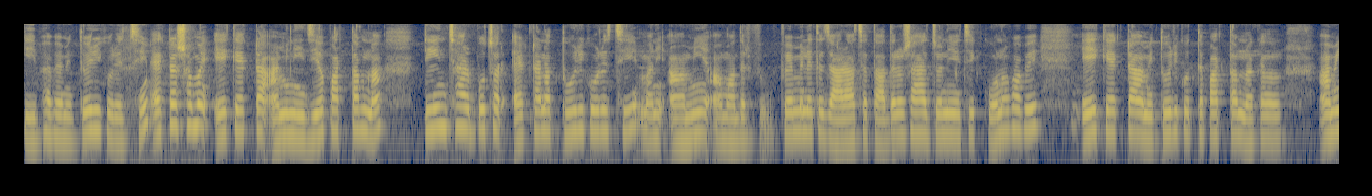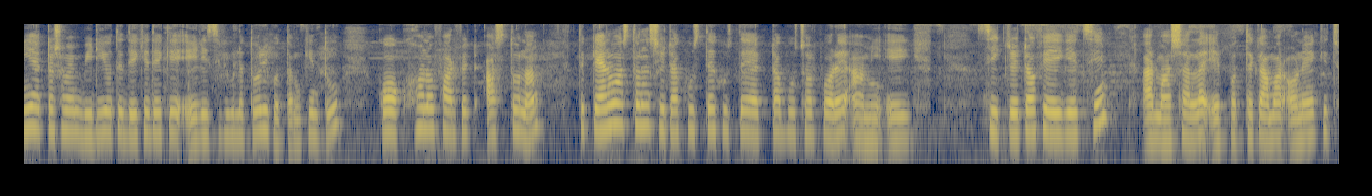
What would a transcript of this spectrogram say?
কীভাবে আমি তৈরি করেছি। একটা সময় এক একটা আমি নিজেও পারতাম না, তিন চার বছর একটা না তৈরি করেছি মানে আমি, আমাদের ফ্যামিলিতে যারা আছে তাদেরও সাহায্য নিয়েছি, কোনোভাবে এই কেকটা আমি তৈরি করতে পারতাম না। কারণ আমি একটা সময় ভিডিওতে দেখে দেখে এই রেসিপিগুলো তৈরি করতাম, কিন্তু কখনও পারফেক্ট আসতো না। তো কেন আসতো না সেটা খুঁজতে খুঁজতে একটা বছর পরে আমি এই সিক্রেট অফ হয়ে গেছি। আর মাসাল্লাহ এরপর থেকে আমার অনেক কিছু,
